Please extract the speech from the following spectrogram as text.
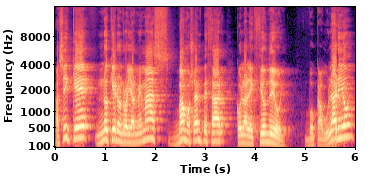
Así que no quiero enrollarme más, vamos a empezar con la lección de hoy. Vocabulario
